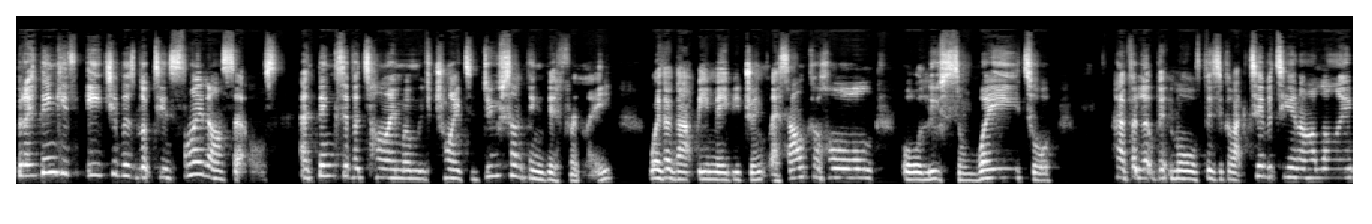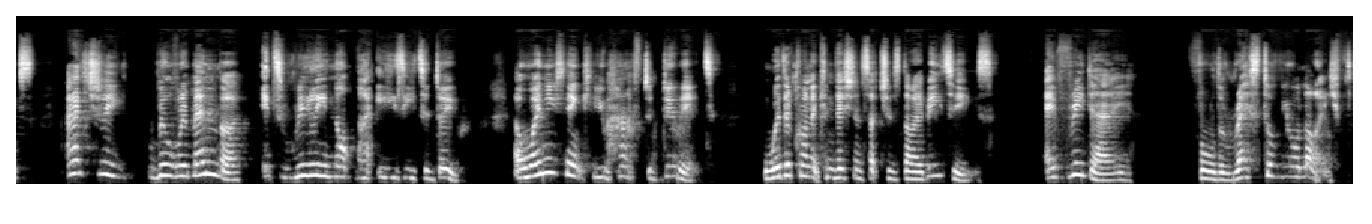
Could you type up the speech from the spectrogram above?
But I think if each of us looked inside ourselves and thinks of a time when we've tried to do something differently, whether that be maybe drink less alcohol or lose some weight or have a little bit more physical activity in our lives, actually we'll remember it's really not that easy to do. And when you think you have to do it with a chronic condition such as diabetes every day for the rest of your life,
